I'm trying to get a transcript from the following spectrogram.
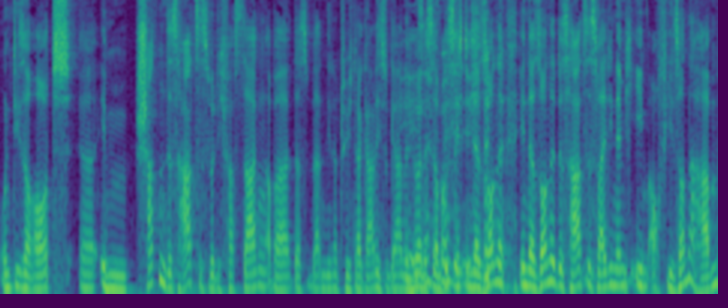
Und dieser Ort äh, im Schatten des Harzes, würde ich fast sagen, aber das werden die natürlich da gar nicht so gerne nee, hören, ist so ein bisschen in der Sonne, in der Sonne des Harzes, weil die nämlich eben auch viel Sonne haben.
